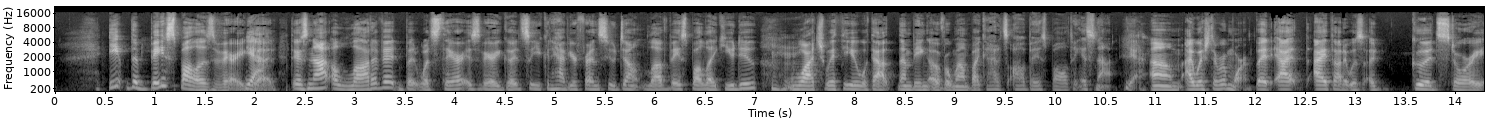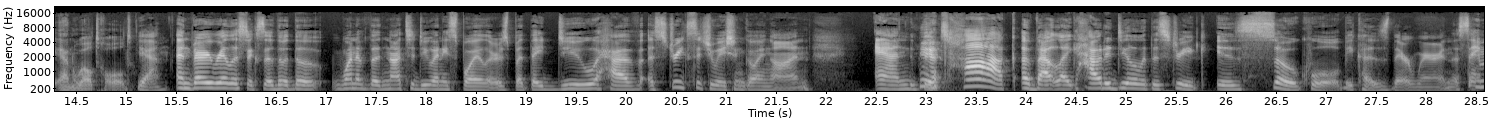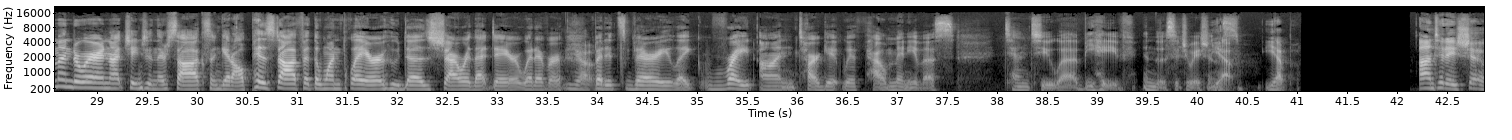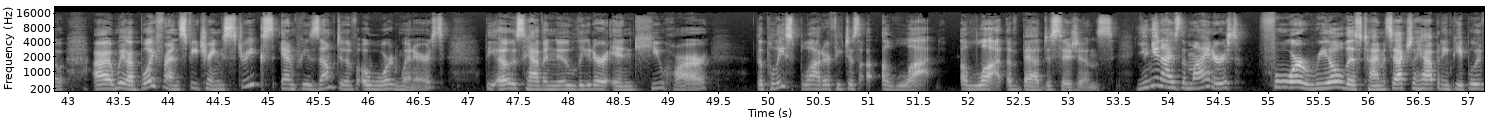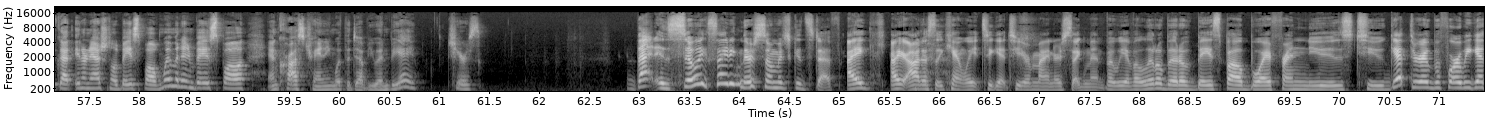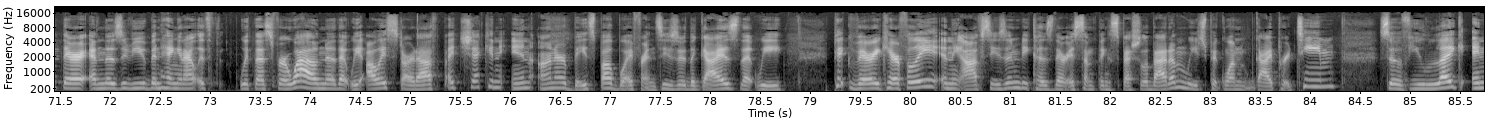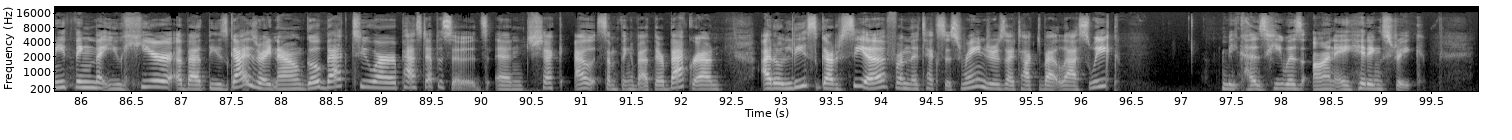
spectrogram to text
E- The baseball is very Yeah. good. There's not a lot of it, but what's there is very good. So you can have your friends who don't love baseball like you do Mm-hmm. watch with you without them being overwhelmed by God. It's all baseball. It's not. Yeah. Um, I wish there were more, but I I thought it was a good story and well told. Yeah, and very realistic. So the the one of the not to do any spoilers, but they do have a streak situation going on. And the Yeah. talk about like how to deal with the streak is so cool because they're wearing the same underwear and not changing their socks and get all pissed off at the one player who does shower that day or whatever. Yeah. But it's very like right on target with how many of us tend to uh, behave in those situations. Yep. Yep. On today's show, uh, we have boyfriends featuring streaks and presumptive award winners. the O's have a new leader in QHAR. The police blotter features a- lot, a lot of bad decisions. Unionize the miners for real this time. It's actually happening, people. We've got international baseball, women in baseball, and cross training with the WNBA. Cheers. That is so exciting. There's so much good stuff. I I honestly can't wait to get to your minor segment, but we have a little bit of baseball boyfriend news to get through before we get there. And those of you who've been hanging out with with us for a while know that we always start off by checking in on our baseball boyfriends. These are the guys that we pick very carefully in the off season because there is something special about them. We each pick one guy per team. So if you like anything that you hear about these guys right now, go back to our past episodes and check out something about their background. Adolis Garcia from the Texas Rangers, I talked about last week because he was on a hitting streak.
